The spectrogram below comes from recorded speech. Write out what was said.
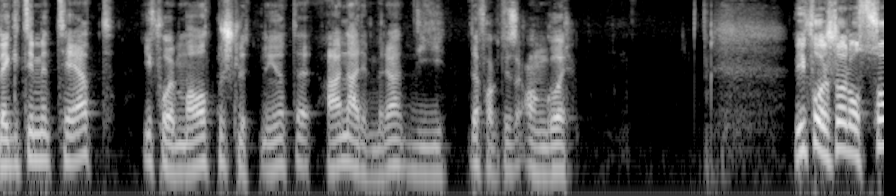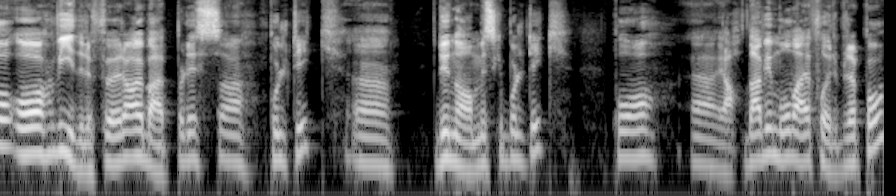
legitimitet i form av at beslutningene er nærmere de det faktisk angår. Vi foreslår også å videreføre Arbeiderpartiets uh, politikk, uh, dynamiske politikk, på, ja, der vi må være forberedt på.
